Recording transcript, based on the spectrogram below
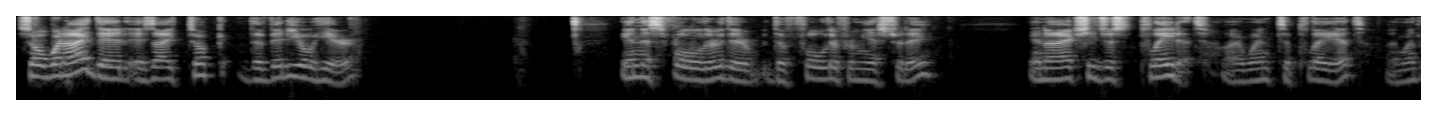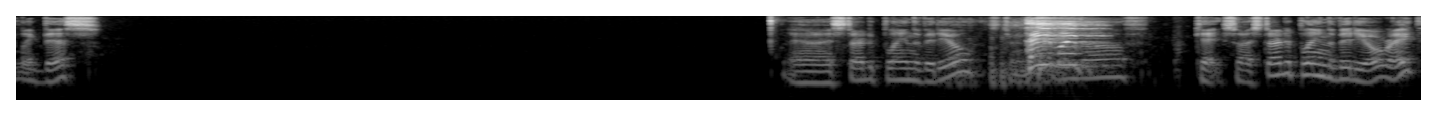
so what I did is I took the video here in this folder the the folder from yesterday and I actually just played it. I went to play it. I went like this. And I started playing the video. Hey Mike okay so I started playing the video right?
